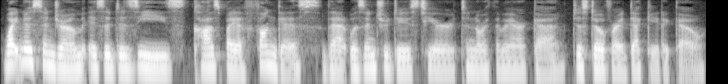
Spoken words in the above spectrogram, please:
White nose syndrome is a disease caused by a fungus that was introduced here to North America just over a decade ago.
